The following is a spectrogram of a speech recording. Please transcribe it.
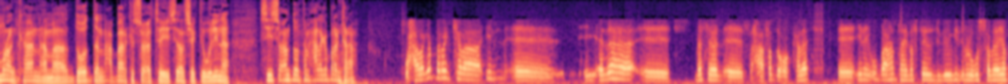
murankan ama doodan cabaar ka socotay sidaad sheegtay welina sii socon doonta maxaa laga baran karaa? Waxaa laga baran karaa in hay'adaha mathalan saxaafadda oo kale inay u baahan tahay nafteeda dib oogid in lagu sameeyo.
